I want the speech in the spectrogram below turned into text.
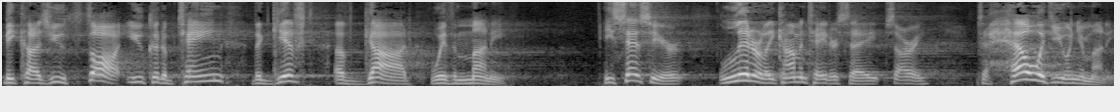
because you thought you could obtain the gift of God with money. He says here, literally, commentators say, Sorry, to hell with you and your money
